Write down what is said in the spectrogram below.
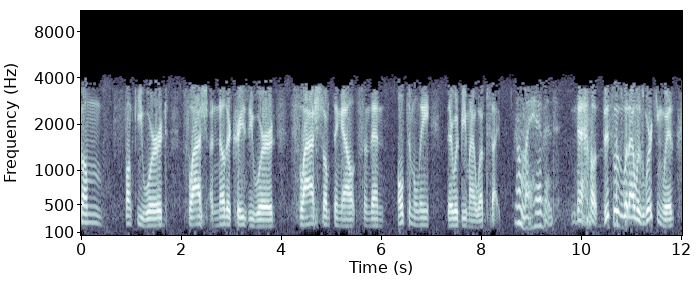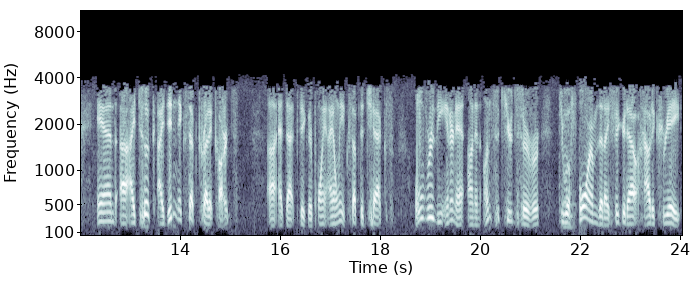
some funky word slash another crazy word slash something else, and then ultimately there would be my website. Oh my heavens. Now, this was what I was working with, and uh, I took, I didn't accept credit cards uh, at that particular point. I only accepted checks over the internet on an unsecured server through a form that I figured out how to create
